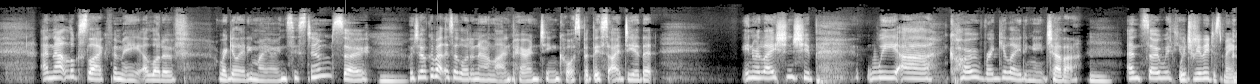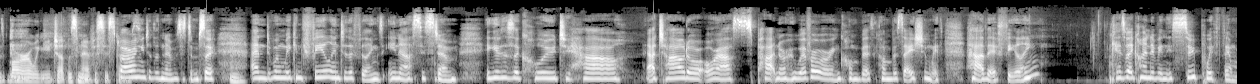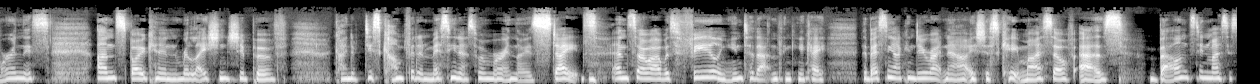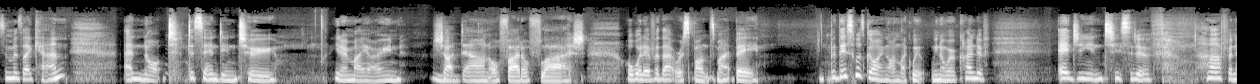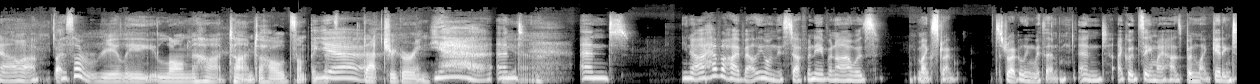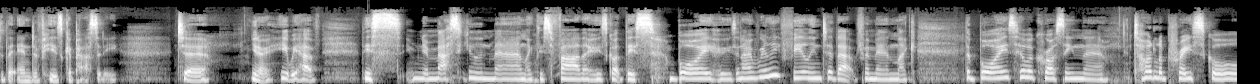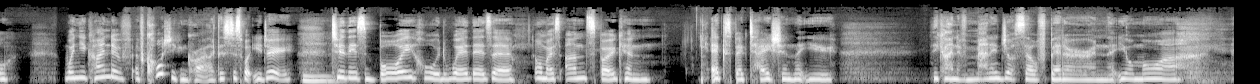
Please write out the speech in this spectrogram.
and that looks like for me a lot of regulating my own system. So mm. we talk about this a lot in our aligned parenting course, but this idea that in relationship we are co-regulating each other. Mm. And so with you. Which really just means borrowing each other's nervous system. Borrowing into the nervous system. So mm. and when we can feel into the feelings in our system, it gives us a clue to how our child or, or our partner, or whoever we're in converse, conversation with, how they're feeling. Because we're kind of in this soup with them. We're in this unspoken relationship of kind of discomfort and messiness when we're in those states. And so I was feeling into that and thinking, okay, the best thing I can do right now is just keep myself as balanced in my system as I can and not descend into, you know, my own mm. shut down or fight or flight or whatever that response might be. But this was going on like we you know we're kind of edging into sort of half an hour. But it's a really long, hard time to hold something yeah. that triggering. Yeah. And yeah. and you know, I have a high value on this stuff and even I was like struggling struggling with it. And I could see my husband like getting to the end of his capacity to, you know, here we have this you know, masculine man, like this father who's got this boy who's, and I really feel into that for men, like the boys who are crossing the toddler preschool. When you kind of, of course, you can cry, like that's just what you do, mm. to this boyhood where there's a almost unspoken expectation that you you kind of manage yourself better and that you're more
